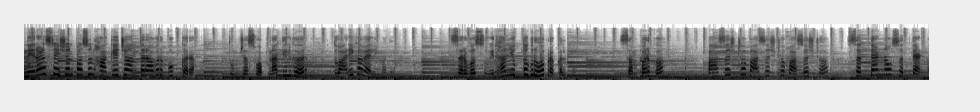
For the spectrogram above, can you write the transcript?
नेरळ स्टेशनपासून हाकेच्या अंतरावर बुक करा. तुमच्या स्वप्नातील घर द्वारिका व्हॅलीमध्ये. सर्व सुविधांयुक्त गृह प्रकल्प संपर्क बासष्ट बासष्ट बासष्ट सत्त्याण्णव सत्त्याण्णव.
